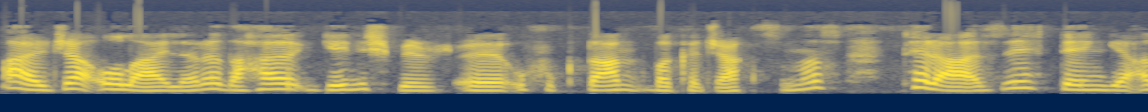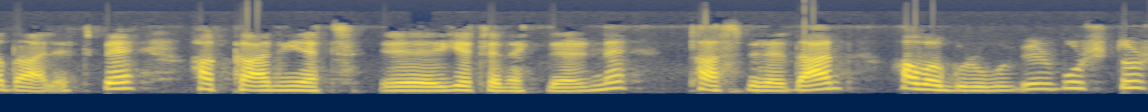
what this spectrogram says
Ayrıca olaylara daha geniş bir ufuktan bakacaksınız. Terazi, denge, adalet ve hakkaniyet yeteneklerini tasvir eden hava grubu bir burçtur.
